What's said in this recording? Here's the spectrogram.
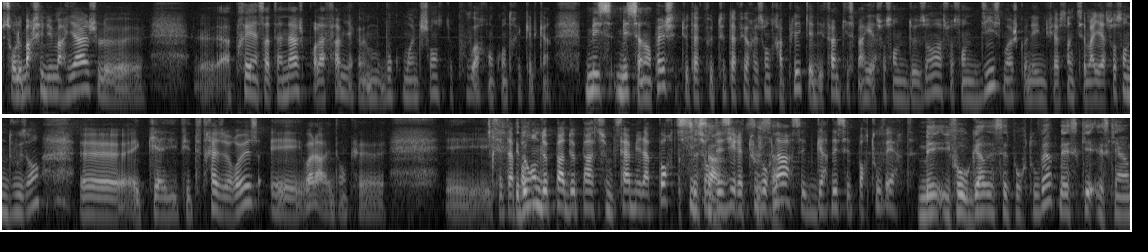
sur le marché du mariage, euh, après un certain âge, pour la femme, il y a quand même beaucoup moins de chances de pouvoir rencontrer quelqu'un. Mais, ça n'empêche, tu as tout à fait raison de rappeler qu'il y a des femmes qui se marient à 62 ans, à 70. Moi, je connais une personne qui s'est mariée à 72 ans, euh, qui, a, été très heureuse. Et voilà, donc euh, c'est important de ne pas, de pas se fermer la porte. Si son désir est toujours là, c'est de garder cette porte ouverte. Mais il faut garder cette porte ouverte, mais est-ce qu'il y, a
